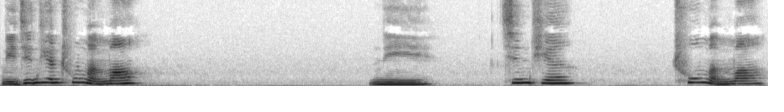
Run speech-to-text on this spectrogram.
你今天出门吗？你今天出门吗？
